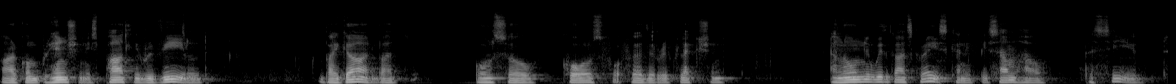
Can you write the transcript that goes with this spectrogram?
our comprehension, is partly revealed by God, but also calls for further reflection. And only with God's grace can it be somehow perceived.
